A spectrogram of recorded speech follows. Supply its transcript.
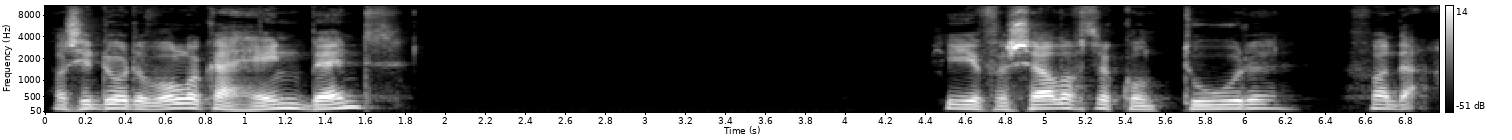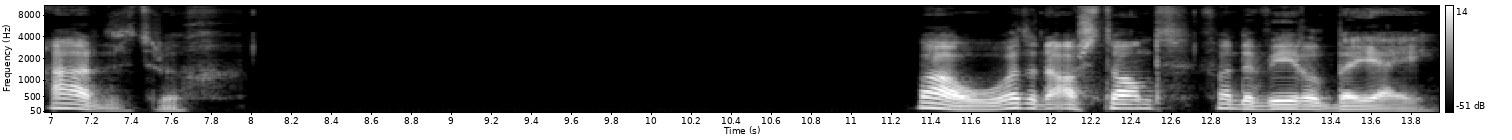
Als je door de wolken heen bent, zie je vanzelf de contouren van de aarde terug. Wauw, wat een afstand van de wereld ben jij.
